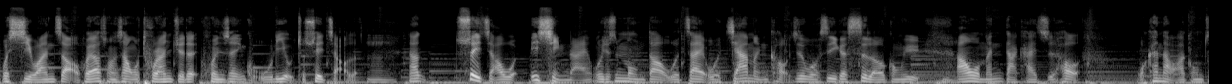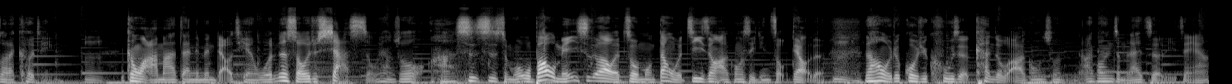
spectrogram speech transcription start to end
我洗完澡回到床上，我突然觉得浑身一股无力，我就睡着了。嗯睡着，我一醒来，我就是梦到我在我家门口，就是我是一个四楼公寓，嗯然后我门打开之后，我看到我阿公坐在客厅，嗯跟我阿妈在那边聊天，我那时候就吓死，我想说啊是是什么？我不知道，我没意识到我在做梦，但我记忆中阿公是已经走掉的，嗯，然后我就过去哭着看着我阿公说：“阿公你怎么在这里？怎样？”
